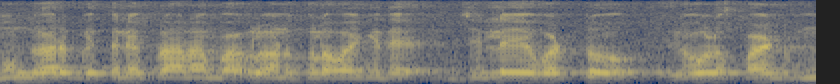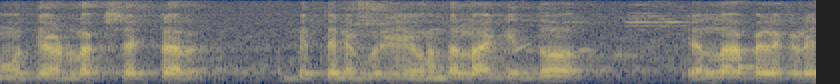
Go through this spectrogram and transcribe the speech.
ಮುಂಗಾರು ಬಿತ್ತನೆ ಪ್ರಾರಂಭ ಆಗಲು ಅನುಕೂಲವಾಗಿದೆ. ಜಿಲ್ಲೆಯ ಒಟ್ಟು ಏಳು ಪಾಯಿಂಟ್ ಮೂವತ್ತೆರಡು ಲಕ್ಷ ಹೆಕ್ಟರ್ ಬಿತ್ತನೆ ಗುರಿ ಹೊಂದಲಾಗಿದ್ದು, ಎಲ್ಲ ಬೆಳೆಗಳು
